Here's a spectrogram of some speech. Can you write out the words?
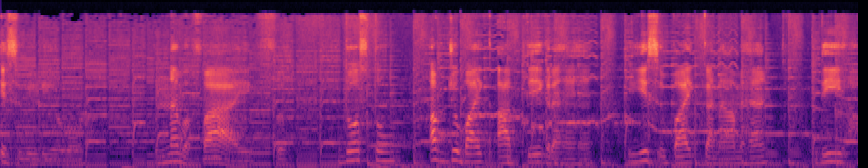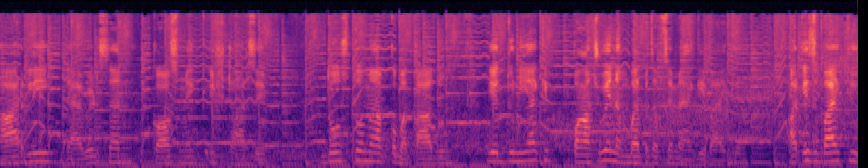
इस वीडियो को। नंबर फाइव दोस्तों अब जो बाइक आप देख रहे हैं, इस बाइक का नाम है the Harley Davidson cosmic starship दोस्तों, मैं आपको बता दूँ, ये दुनिया की पाँचवें नंबर पर सबसे महँगी बाइक है और इस बाइक की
